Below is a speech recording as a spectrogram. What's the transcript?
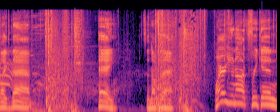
like that. Hey, that's enough of that. Why are you not freaking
